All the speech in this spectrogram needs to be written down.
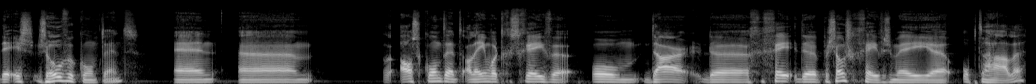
er is zoveel content. En ehm, als content alleen wordt geschreven om daar de, de persoonsgegevens mee uh, op te halen,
